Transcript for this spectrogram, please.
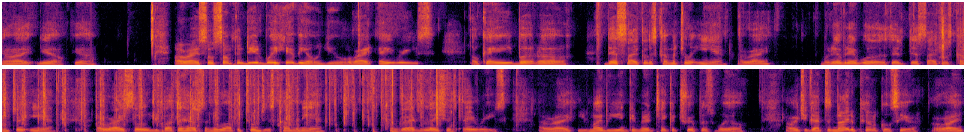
All right. Yeah. Yeah. All right. So something did weigh heavy on you. All right, Aries. Okay. But uh that cycle is coming to an end. All right. Whatever that was, that, that cycle is coming to an end. All right. So you're about to have some new opportunities coming in. Congratulations, Aries. All right. You might be getting ready to take a trip as well. All right, you got the Knight of Pentacles here. All right,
